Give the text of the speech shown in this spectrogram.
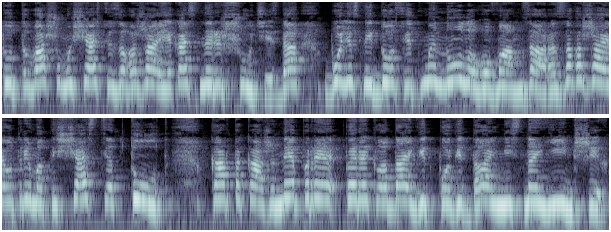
Тут вашому щастю заважає якась нерішучість. Да? Болісний досвід минулого вам зараз заважає отримати щастя тут. Карта каже: не пере, перекладай відповідальність на інших.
